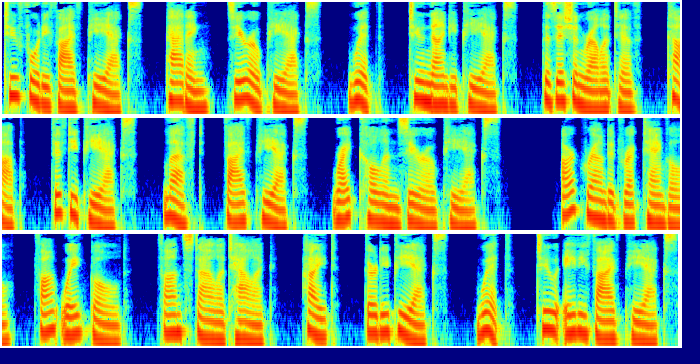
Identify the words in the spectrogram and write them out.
245 px, padding, 0 px, width 290px, position relative, top 50px, left 5px, right colon 0px. Arc rounded rectangle, font weight bold, font style italic, height 30px, width 285px,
